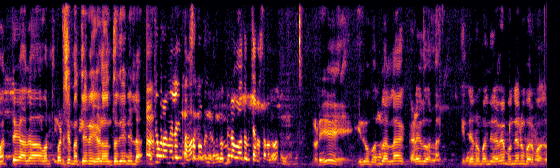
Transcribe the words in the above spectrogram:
ಮತ್ತೆ ಅದ ಹೊರತುಪಡಿಸಿ ಮತ್ತೇನು ಹೇಳೋವಂಥದ್ದೇನಿಲ್ಲ ನೋಡಿ, ಇದು ಮೊದಲಲ್ಲ, ಕಳೆದು ಅಲ್ಲ. ಹಿಂದೆನೂ ಬಂದಿದ್ದಾವೆ ಮುಂದೆನೂ ಬರ್ಬೋದು.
